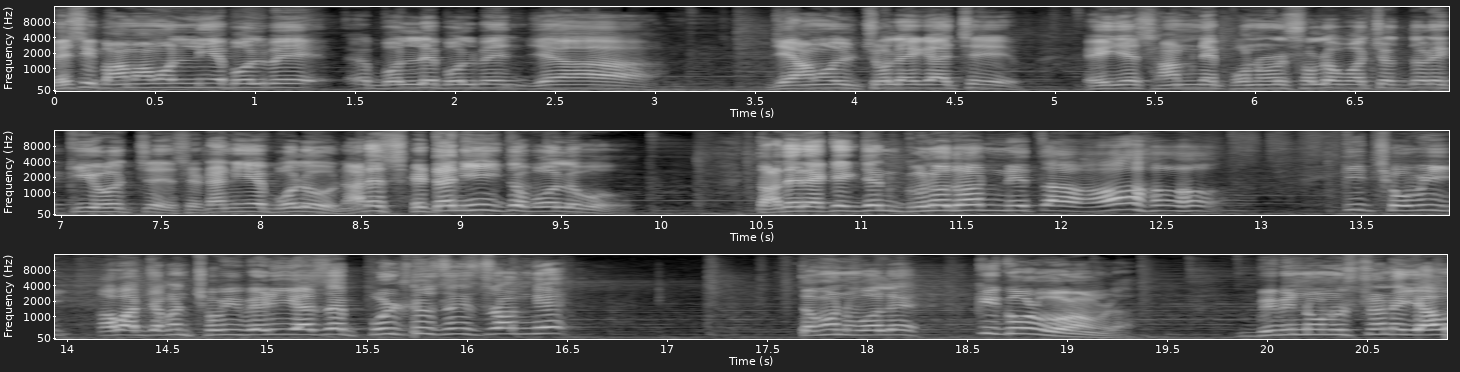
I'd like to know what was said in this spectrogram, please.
বেশি বাম আমল নিয়ে বলবে, বললে বলবেন যে যে আমল চলে গেছে, এই যে সামনে পনেরো ষোলো বছর ধরে কি হচ্ছে সেটা নিয়ে বলুন। আরে সেটা নিয়েই তো বলব। তাদের এক একজন গুণধর নেতা, আহা, কি ছবি। আবার যখন ছবি বেরিয়ে আসে ফুলটুসির সঙ্গে, তখন বলে, কি করব আমরা? বিভিন্ন অনুষ্ঠানে যাব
